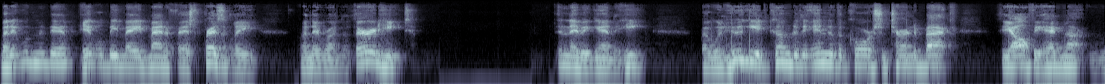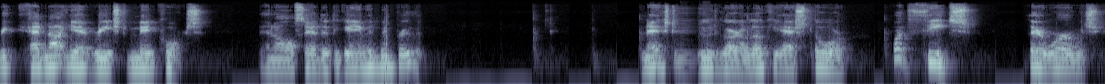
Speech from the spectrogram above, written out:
But it will be, it will be made manifest presently when they run the third heat. Then they began the heat. But when Hugi had come to the end of the course and turned back, Thialfi had not, re- had not yet reached mid-course. Then all said that the game had been proven. Next, Utgard Loki asked Thor what feats there were which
